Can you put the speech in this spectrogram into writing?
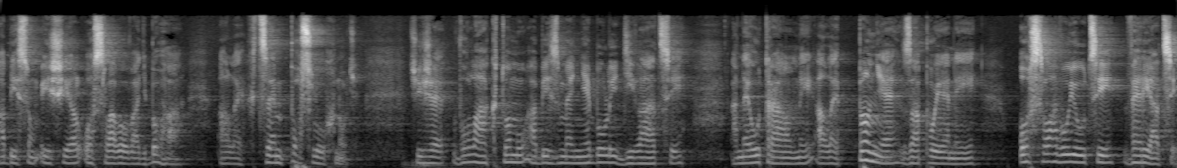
aby som išiel oslavovať Boha, ale chcem poslúchnuť. Čiže volá k tomu, aby sme neboli diváci a neutrálni, ale plne zapojení, oslavujúci veriaci.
